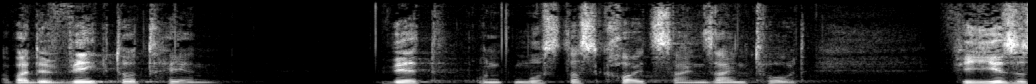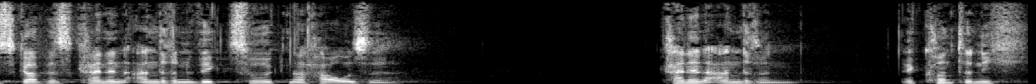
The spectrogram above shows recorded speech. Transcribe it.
Aber der Weg dorthin wird und muss das Kreuz sein, sein Tod. Für Jesus gab es keinen anderen Weg zurück nach Hause. Keinen anderen. Er konnte nicht,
